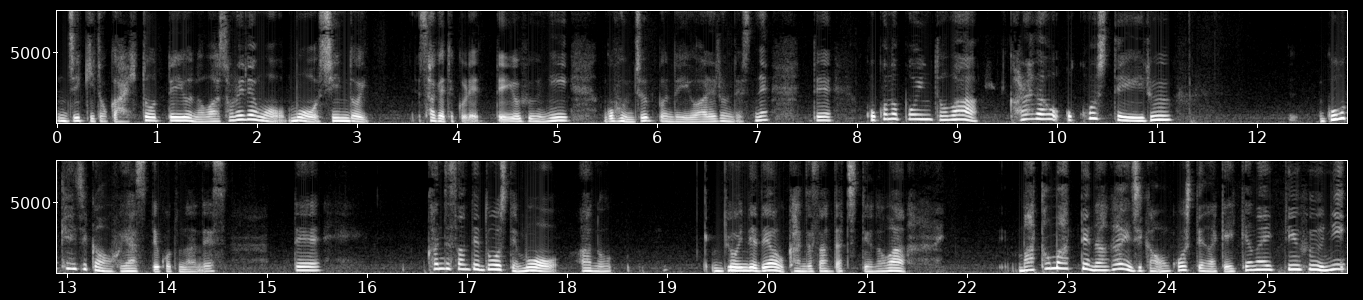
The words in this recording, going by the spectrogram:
時期とか人っていうのはそれでももうしんどい。下げてくれっていうふうに5分10分で言われるんですね。でここのポイントは体を起こしている合計時間を増やすっていうことなんです。で患者さんってどうしてもあの病院で出会う患者さんたちっていうのはまとまって長い時間を起こしてなきゃいけないっていうふうに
